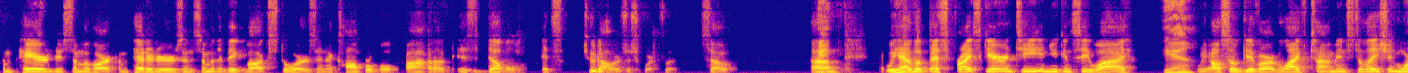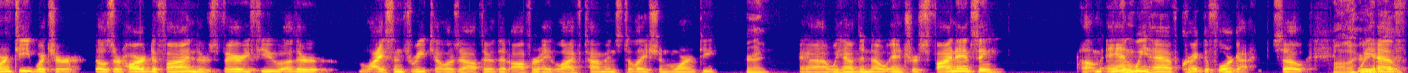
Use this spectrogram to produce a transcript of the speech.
compared to some of our competitors and some of the big box stores, and a comparable product is double. It's two dollars a square foot. So um, we have a best price guarantee, and you can see why. Yeah. We also give our lifetime installation warranty, which are those are hard to find. There's very few other licensed retailers out there that offer a lifetime installation warranty. Right. Uh, we have the no interest financing, um, and we have Craig the Floor Guy. So Oh, we go. have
